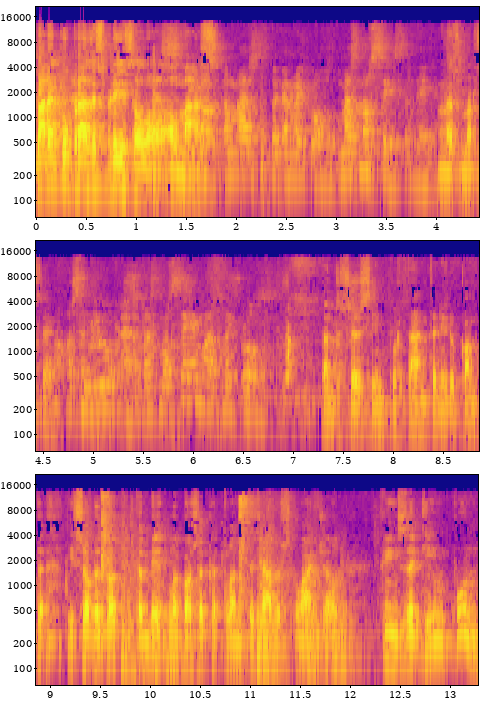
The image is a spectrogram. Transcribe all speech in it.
Varen comprar després el, el Mas, el mas de Can Maiplou. Mas Mercè, se'n deia. Mas Mercè. O se'n diu encara. Mas Mercè, Mas Maiplou. Doncs això és important tenir-ho en compte. I sobretot també la cosa que plantejaves tu, Àngel, fins a quin punt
